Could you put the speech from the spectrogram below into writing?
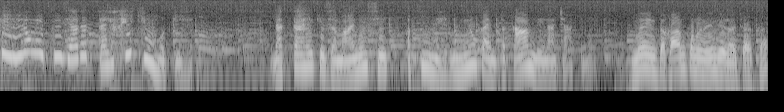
तहरीरों में इतनी ज़्यादा तलखी क्यों होती है? लगता है कि जमाने से अपनी महरूमियों का इंतकाम लेना चाहते हैं। नहीं इंतकाम तो मैं नहीं लेना चाहता।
